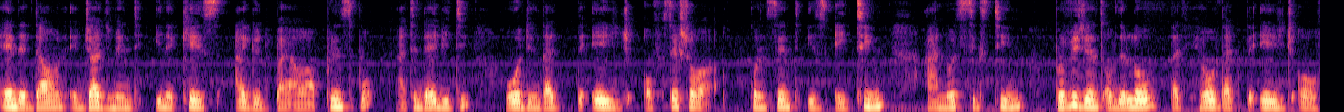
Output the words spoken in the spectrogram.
handed down a judgment in a case argued by our principal at Ndibiti, holding that the age of sexual consent is 18 and not 16. Provisions of the law that held that the age of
